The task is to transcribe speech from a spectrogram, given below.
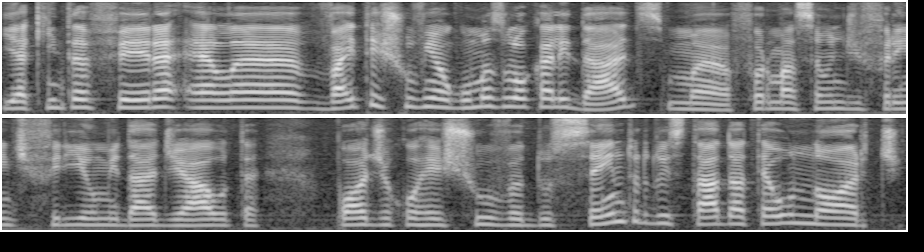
E a quinta-feira ela vai ter chuva em algumas localidades, uma formação de frente fria, umidade alta, pode ocorrer chuva do centro do estado até o norte,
